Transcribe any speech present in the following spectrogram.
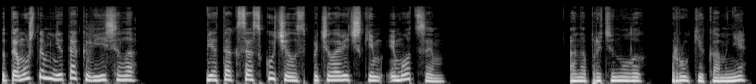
«Потому что мне так весело. Я так соскучилась по человеческим эмоциям». Она протянула руки ко мне,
